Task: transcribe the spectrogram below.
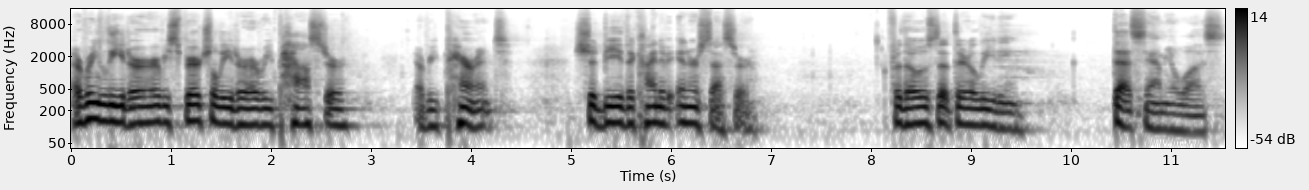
Every leader, every spiritual leader, every pastor, every parent should be the kind of intercessor for those that they're leading that Samuel was.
